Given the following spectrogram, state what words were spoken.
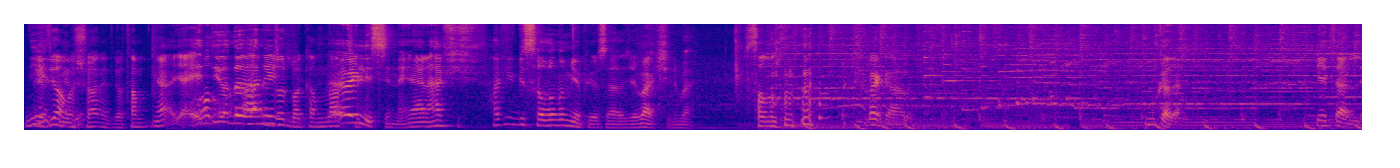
Niye ediyor ama etmedi? şu an ediyor. Tam Ya, ya ediyor da Ha, hani dur bakalım ne öylesine yani hafif hafif bir salınım yapıyor sadece. Bak şimdi bak. Salın. Bak abi. Bu kadar. Yeterli.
